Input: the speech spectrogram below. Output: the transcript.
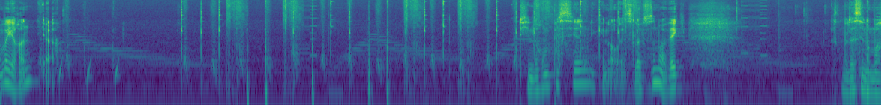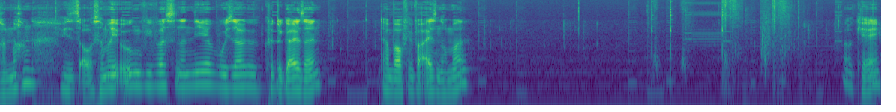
Kommen wir hier ran? Ja. Und hier noch ein bisschen. Genau, jetzt läuft es nochmal weg. Können wir das hier nochmal ranmachen? Wie sieht's aus? Haben wir hier irgendwie was in der Nähe, wo ich sage, könnte geil sein? Da haben wir auf jeden Fall Eisen nochmal. Okay.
